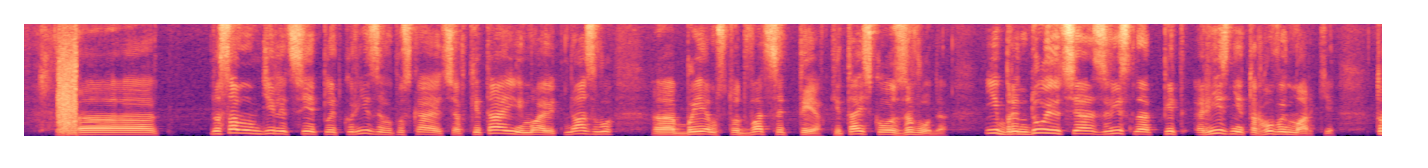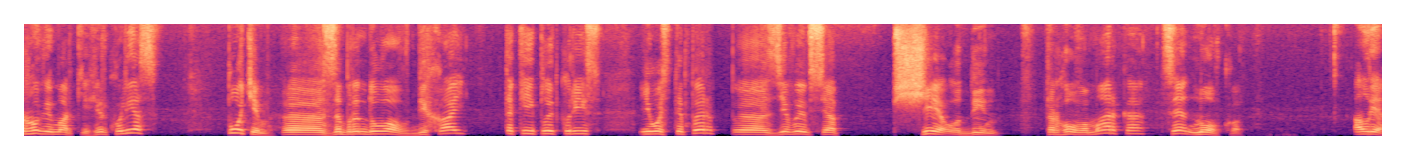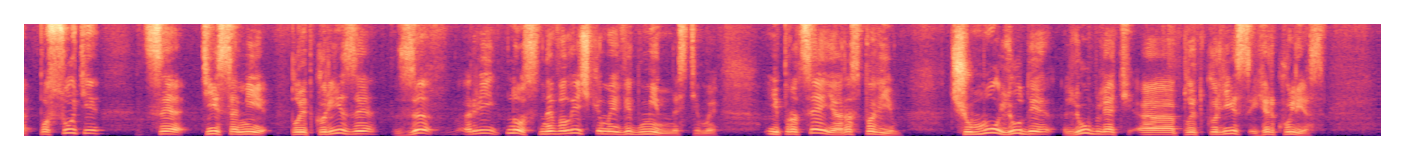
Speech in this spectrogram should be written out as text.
Е, на самом деле ці плиткорізи випускаються в Китаї і мають назву е, BM120T китайського заводу. І брендуються, звісно, під різні торгові марки. Торгові марки Геркулес. Потім е, забрендував Біхай такий плиткоріз. І ось тепер е, з'явився ще один торгова марка це Новко. Але по суті, це ті самі плиткорізи з, ну, з невеличкими відмінностями. І про це я розповім. Чому люди люблять е, плиткоріз Геркулес?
